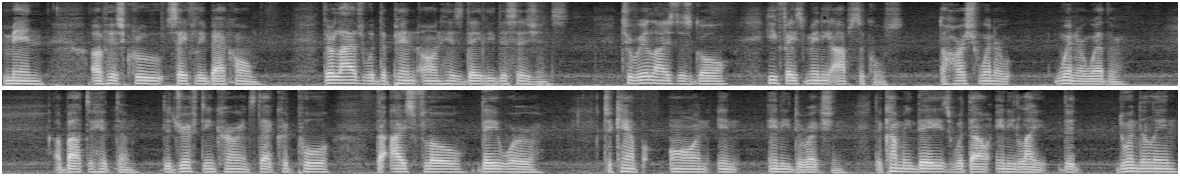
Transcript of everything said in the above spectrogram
men of his crew safely back home. Their lives would depend on his daily decisions. To realize this goal, he faced many obstacles. The harsh winter, winter weather about to hit them, the drifting currents that could pull the ice floe they were to camp on in any direction, the coming days without any light, the dwindling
